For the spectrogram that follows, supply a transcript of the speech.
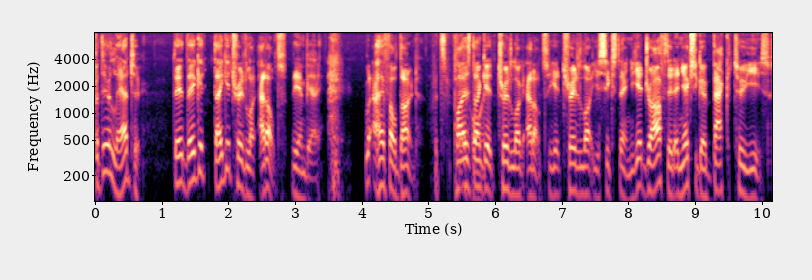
But they're allowed to. They they get they get treated like adults. The NBA, AFL don't. It's Players don't get treated like adults. You get treated like you're 16. You get drafted and you actually go back two years.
